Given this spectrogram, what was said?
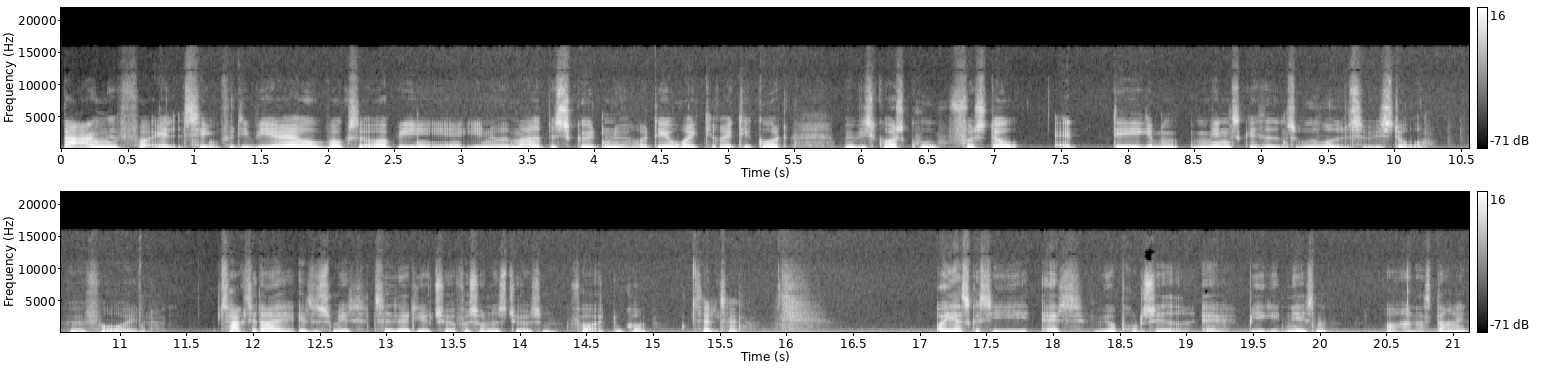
bange for alting, fordi vi er jo vokset op i, i noget meget beskyttende, og det er jo rigtig, rigtig godt. Men vi skal også kunne forstå, at det ikke er menneskehedens udryddelse, vi står øh, foran. Tak til dig, Else Schmidt, tidligere direktør for Sundhedsstyrelsen, for at du kom. Selv tak. Og jeg skal sige, at vi var produceret af Birgit Nissen og Anders Stein.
